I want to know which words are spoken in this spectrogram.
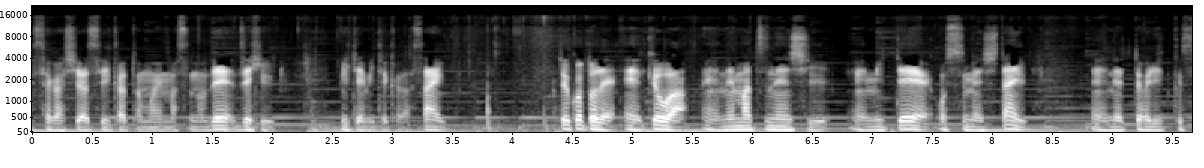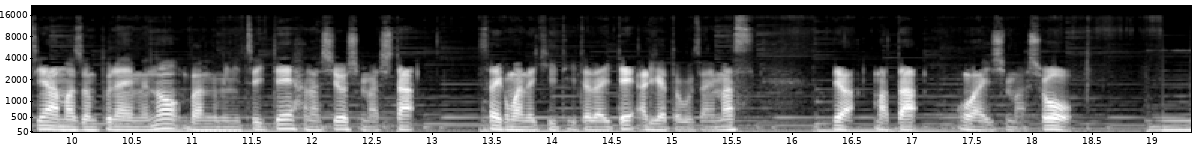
探しやすいかと思いますので是非見てみてください。ということで、えー、今日は、えー、年末年始、え、見ておすすめしたいえー、Netflix や Amazon プライムの番組について話をしました最後まで聞いていただいてありがとうございます。ではまたお会いしましょう。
